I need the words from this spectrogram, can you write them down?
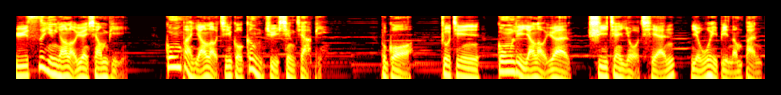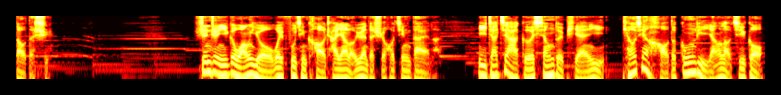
与私营养老院相比，公办养老机构更具性价比。不过，住进公立养老院是一件有钱也未必能办到的事。深圳一个网友为父亲考察养老院的时候惊呆了，一家价格相对便宜、条件好的公立养老机构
